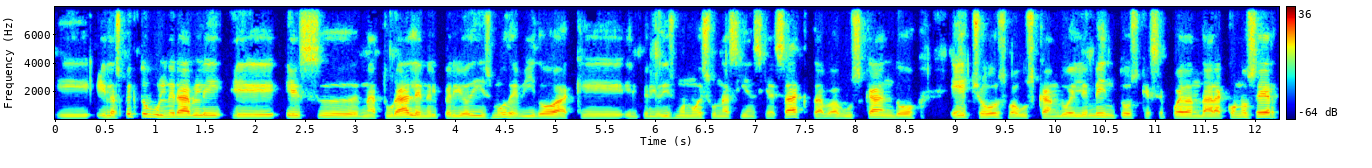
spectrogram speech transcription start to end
El aspecto vulnerable eh, es natural en el periodismo debido a que el periodismo no es una ciencia exacta, va buscando hechos, va buscando elementos que se puedan dar a conocer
